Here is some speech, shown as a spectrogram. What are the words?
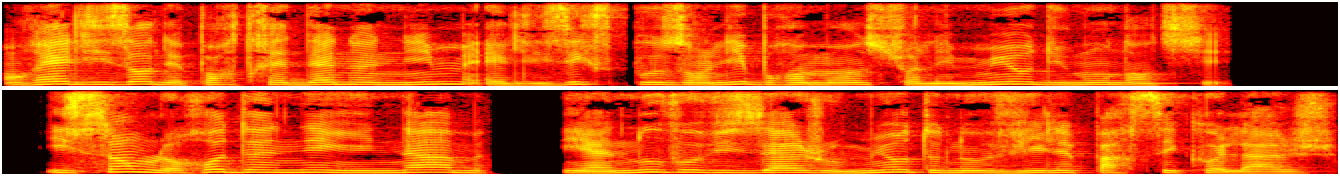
en réalisant des portraits d'anonymes et les exposant librement sur les murs du monde entier. Il semble redonner une âme et un nouveau visage aux murs de nos villes par ses collages.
